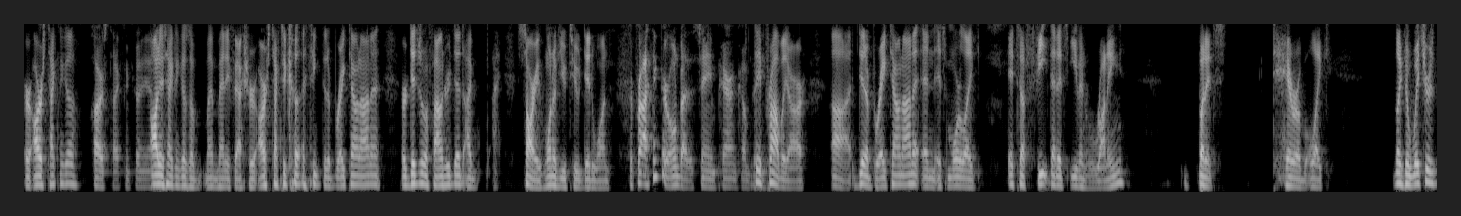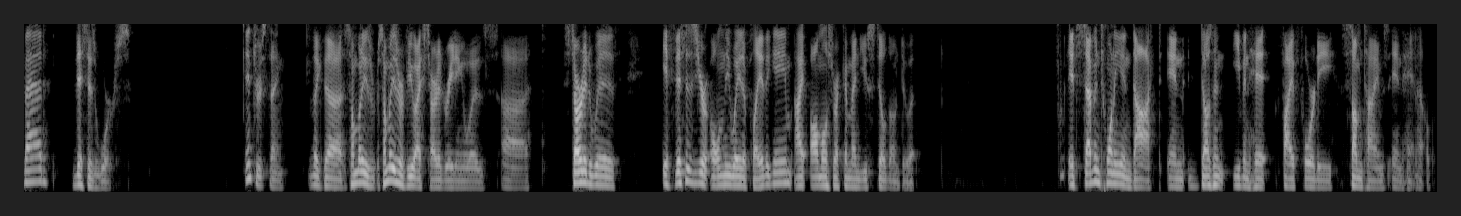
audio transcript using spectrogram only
or Ars Technica. Ars Technica, yeah. Audio Technica is a manufacturer. Ars Technica, I think, did a breakdown on it, or Digital Foundry did. I, I sorry, one of you two did one. Pro- I think they're owned by the same parent company. They probably are. Uh, did a breakdown on it, and it's more like it's a feat that it's even running, but it's terrible. Like, like The Witcher's bad. This is worse. Interesting. Like the somebody's somebody's review I started reading was uh started with if this is your only way to play the game, I almost recommend you still don't do it. It's 720 and docked and doesn't even hit 540 sometimes in handheld.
